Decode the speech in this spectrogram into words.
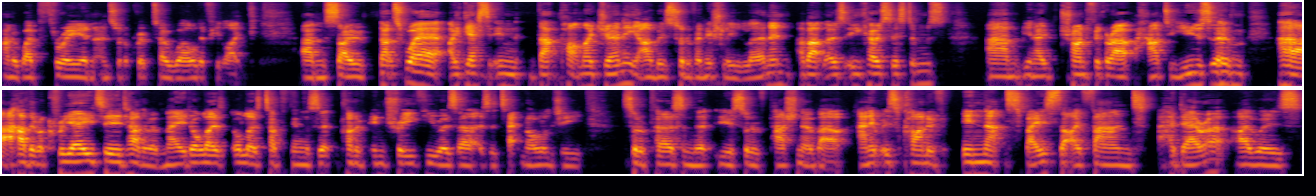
kind of Web3 and, and sort of crypto world, if you like. Um, so that's where I guess in that part of my journey, I was sort of initially learning about those ecosystems. Um, you know, trying to figure out how to use them, uh, how they were created, how they were made, all those all those type of things that kind of intrigue you as a as a technology sort of person that you're sort of passionate about. And it was kind of in that space that I found Hedera. I was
